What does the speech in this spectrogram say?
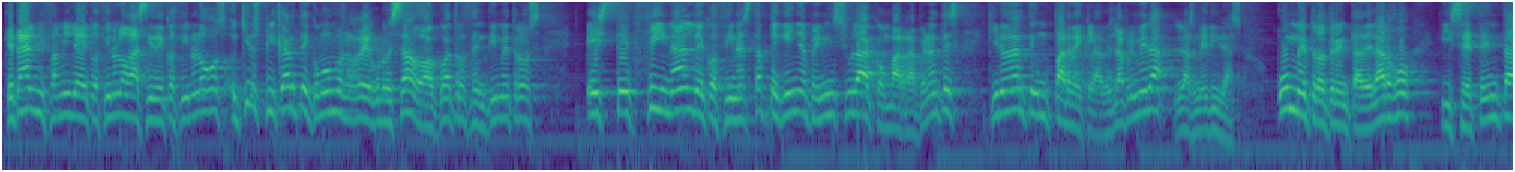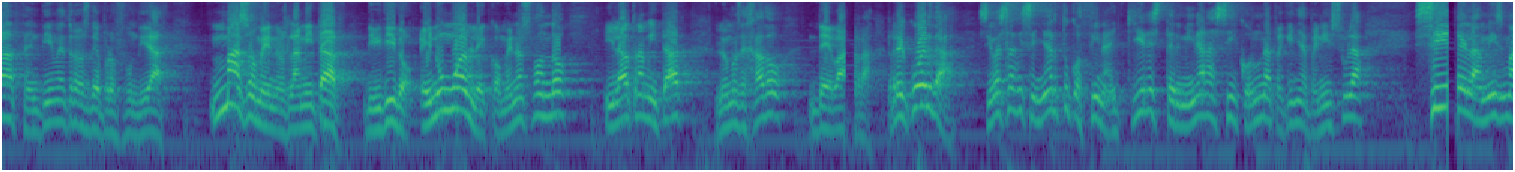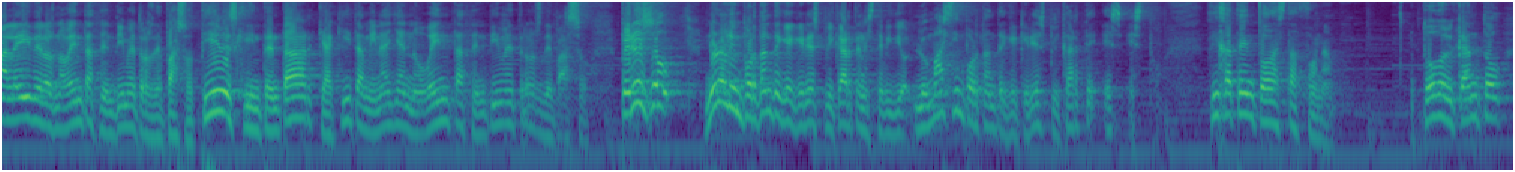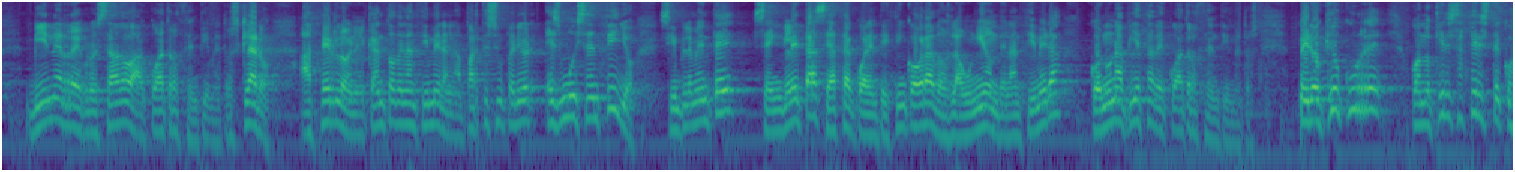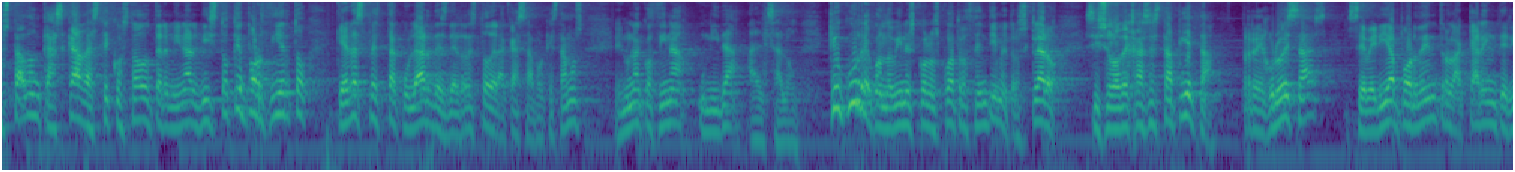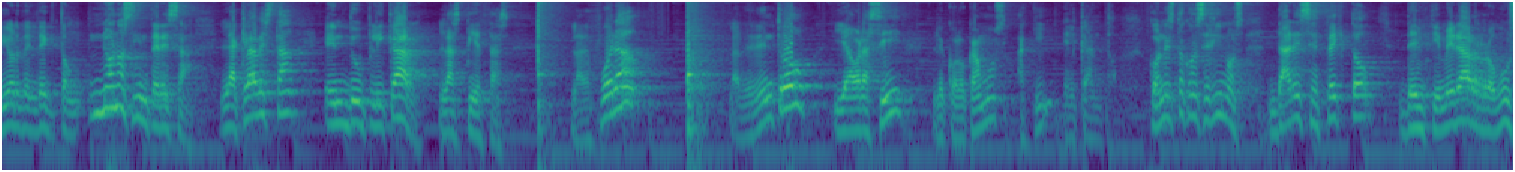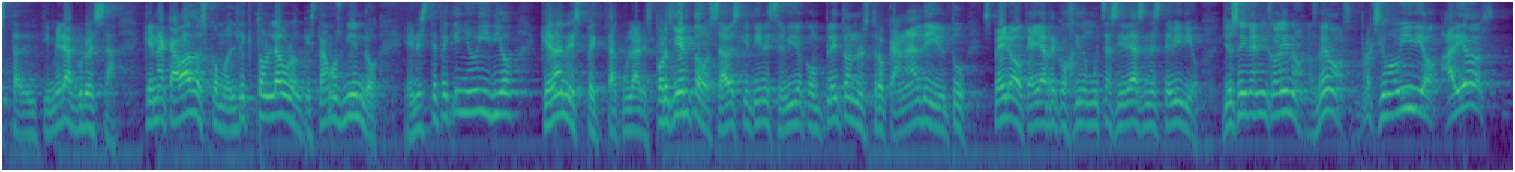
¿Qué tal mi familia de cocinólogas y de cocinólogos? Hoy quiero explicarte cómo hemos regruesado a 4 centímetros este final de cocina, esta pequeña península con barra. Pero antes quiero darte un par de claves. La primera, las medidas. 1,30 metro de largo y 70 centímetros de profundidad. Más o menos la mitad dividido en un mueble con menos fondo y la otra mitad lo hemos dejado de barra. Recuerda, si vas a diseñar tu cocina y quieres terminar así con una pequeña península, Sigue la misma ley de los 90 centímetros de paso. Tienes que intentar que aquí también haya 90 centímetros de paso. Pero eso no era lo importante que quería explicarte en este vídeo. Lo más importante que quería explicarte es esto. Fíjate en toda esta zona. Todo el canto viene regresado a 4 centímetros. Claro, hacerlo en el canto de la encimera en la parte superior es muy sencillo. Simplemente se engleta, se hace a 45 grados la unión de la encimera con una pieza de 4 centímetros. Pero ¿qué ocurre cuando quieres hacer este costado en cascada, este costado terminal visto, que por cierto queda espectacular desde el resto de la casa, porque estamos en una cocina unida al salón. ¿Qué ocurre cuando vienes con los 4 centímetros? Claro, si solo dejas esta pieza regruesas, se vería por dentro la cara interior del Decton. No nos interesa. La clave está en duplicar las piezas. La de fuera, la de dentro y ahora sí le colocamos aquí el canto. Con esto conseguimos dar ese efecto de encimera robusta, de encimera gruesa, que en acabados como el Decton Lauron que estamos viendo en este pequeño vídeo quedan espectaculares. Por cierto, sabes que tienes el vídeo completo en nuestro canal de YouTube. Espero que hayas recogido muchas ideas en este vídeo. Yo soy Daniel Colino, nos vemos en el próximo vídeo. ¡Adiós!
